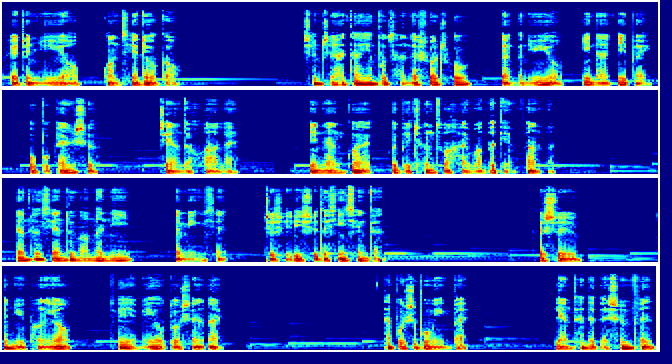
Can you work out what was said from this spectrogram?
陪着女友逛街遛狗，甚至还大言不惭地说出两个女友一南一北互不干涉这样的话来，也难怪会被称作海王的典范了。梁正贤对王曼妮很明显只是一时的新鲜感，可是对女朋友却也没有多深爱。他不是不明白。梁太太的身份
